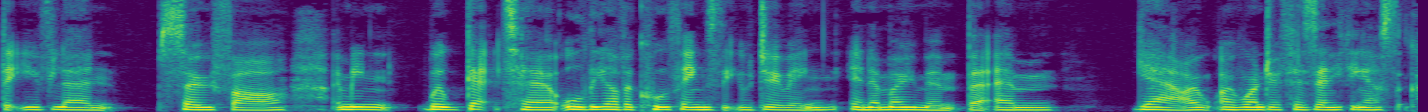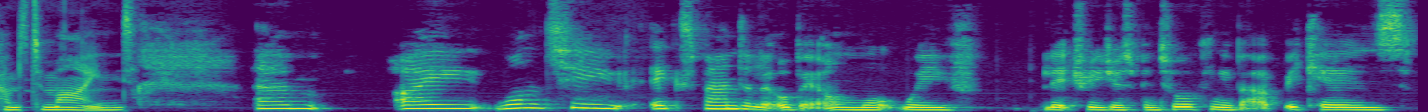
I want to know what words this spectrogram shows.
that you've learned so far. I mean, we'll get to all the other cool things that you're doing in a moment, but um, yeah, I, I, wonder if there's anything else that comes to mind. Um, I want to expand a little bit on what we've literally just been talking about because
